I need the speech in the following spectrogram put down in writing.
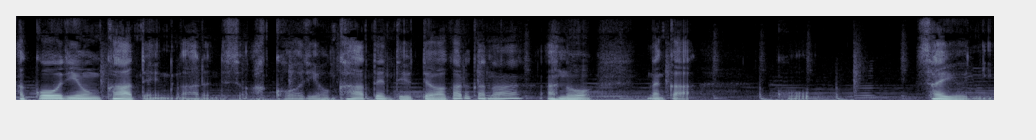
アコーディオンカーテンがあるんですよ。アコーディオンカーテンって言ってわかるかな？あのなんかこう左右に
